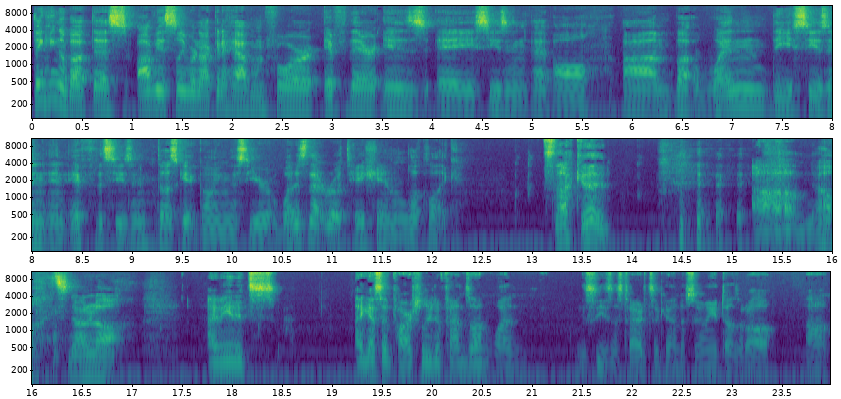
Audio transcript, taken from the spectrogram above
thinking about this, obviously we're not going to have them for if there is a season at all. Um, but when the season and if the season does get going this year, what does that rotation look like? It's not good. um, no, it's not at all. I mean, it's. I guess it partially depends on when the season starts again, assuming it does at all. Um,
